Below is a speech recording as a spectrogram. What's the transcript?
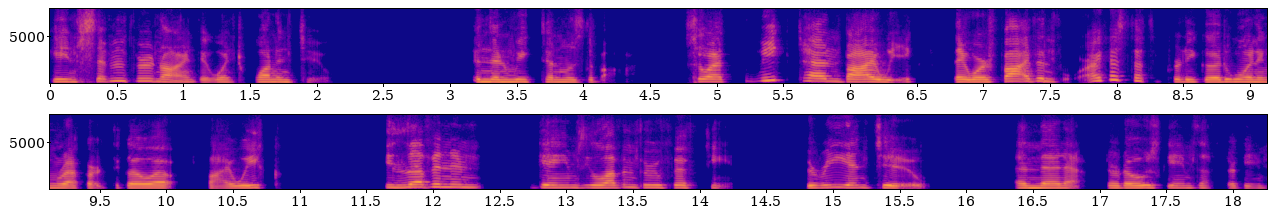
Games seven through nine, they went one and two. And then week ten was the bye. So at week ten bye week, they were five and four. I guess that's a pretty good winning record to go out bye week. Eleven in games, eleven through fifteen, three and two. And then after those games, after game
